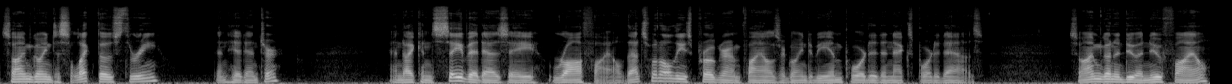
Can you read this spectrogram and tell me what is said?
So I'm going to select those three, then hit enter, and I can save it as a raw file. That's what all these program files are going to be imported and exported as. So I'm going to do a new file.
